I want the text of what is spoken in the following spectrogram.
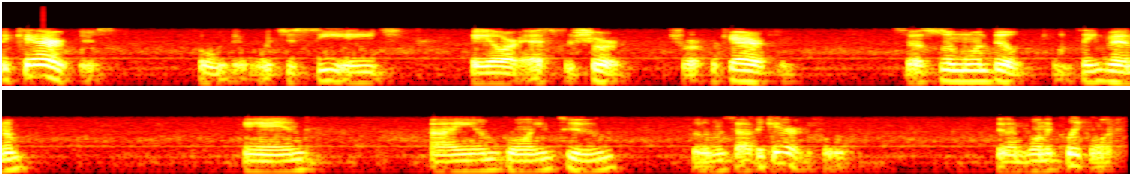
the characters folder, which is C-H-A-R-S for short, short for character. So that's what I'm going to do. I'm going to take Venom, and I am going to put them inside the character folder. Then I'm going to click on it.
